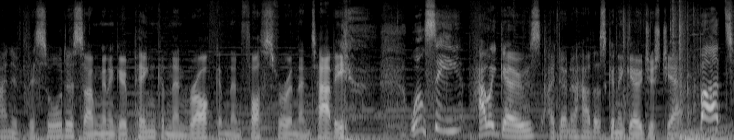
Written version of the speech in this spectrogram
kind of this order. So I'm going to go pink and then rock and then phosphor and then tabby. we'll see how it goes. I don't know how that's going to go just yet. But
